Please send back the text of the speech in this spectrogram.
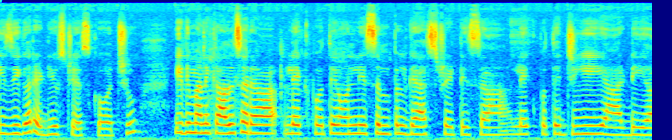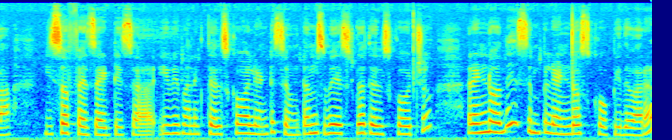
ఈజీగా రెడ్యూస్ చేసుకోవచ్చు. ఇది మనకి అల్సరా లేకపోతే ఓన్లీ సింపుల్ గ్యాస్ట్రైటిసా లేకపోతే జీఈఆర్డియా ఈసోఫెజైటిసా ఇవి మనకి తెలుసుకోవాలి అంటే సిమ్టమ్స్ బేస్డ్గా తెలుసుకోవచ్చు. రెండోది సింపుల్ ఎండోస్కోపీ ద్వారా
